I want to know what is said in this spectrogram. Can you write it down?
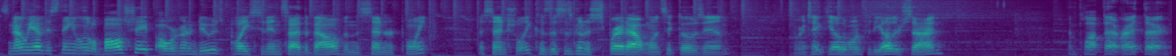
So now we have this thing in a little ball shape. All we're gonna do is place it inside the valve in the center point, essentially, because this is gonna spread out once it goes in. We're gonna take the other one for the other side and plop that right there.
